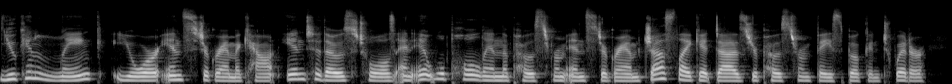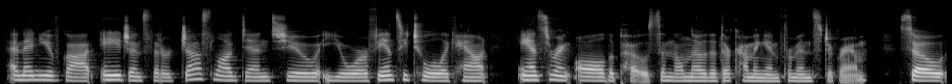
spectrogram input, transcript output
you can link your Instagram account into those tools and it will pull in the posts from Instagram just like it does your posts from Facebook and Twitter. And then you've got agents that are just logged into your fancy tool account answering all the posts and they'll know that they're coming in from Instagram. So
